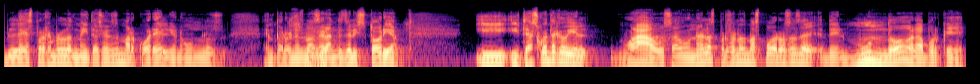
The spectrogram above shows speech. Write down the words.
lees, por ejemplo, las meditaciones de Marco Aurelio, ¿no? Uno de los emperones más grandes de la historia. Y, y, te das cuenta que, oye, wow, o sea, una de las personas más poderosas del mundo, ¿verdad? Porque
